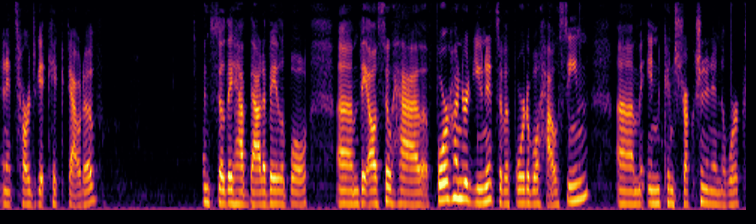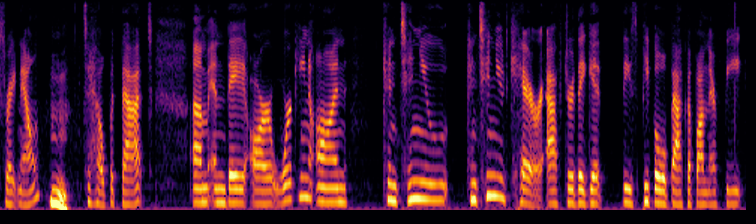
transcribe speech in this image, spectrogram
and it's hard to get kicked out of. And so they have that available. Um, they also have 400 units of affordable housing um, in construction and in the works right now to help with that. Um, and they are working on continue continued care after they get these people back up on their feet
